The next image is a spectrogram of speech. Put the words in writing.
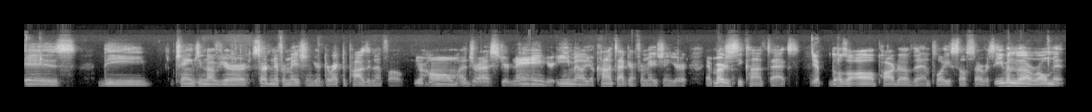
is the changing of your certain information, your direct deposit info, your home address, your name, your email, your contact information, your emergency contacts. Yep. Those are all part of the employee self service. Even the enrollment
